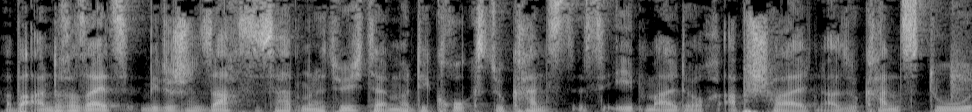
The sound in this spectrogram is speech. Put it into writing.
aber andererseits, wie du schon sagst, das hat man natürlich da immer die Krux, du kannst es eben halt auch abschalten. Also kannst du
